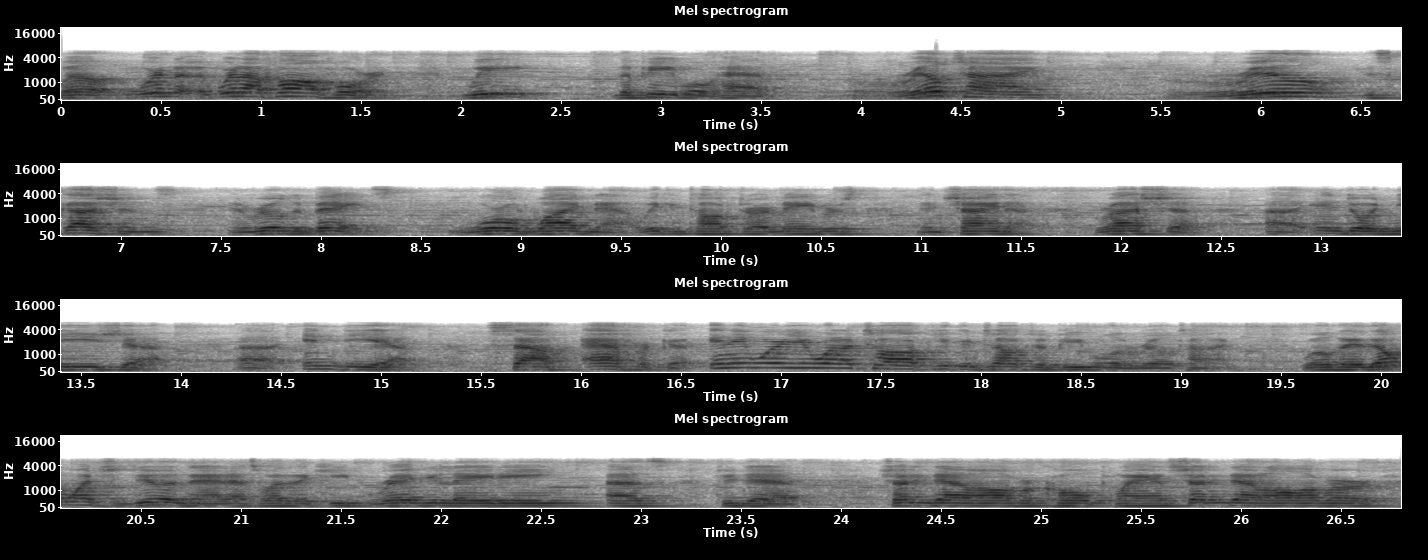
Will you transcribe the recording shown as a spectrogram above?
Well, we're not, we're not falling for it. We, the people, have real time, real discussions, and real debates worldwide now. We can talk to our neighbors in China, Russia, uh, Indonesia, uh, India, South Africa. Anywhere you want to talk, you can talk to people in real time. Well, they don't want you doing that. That's why they keep regulating us to death, shutting down all of our coal plants, shutting down all of our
